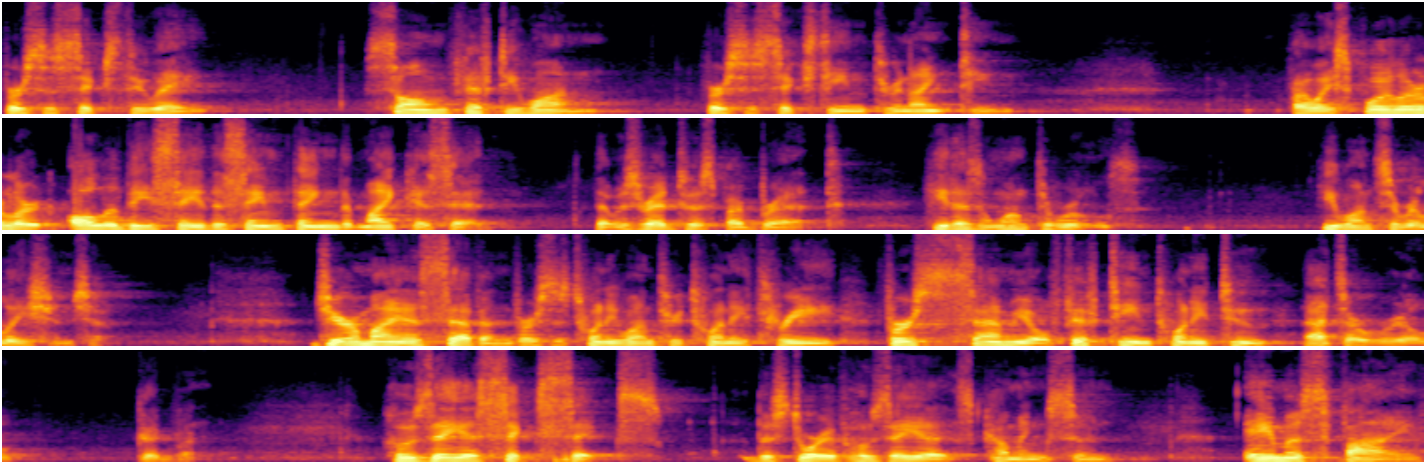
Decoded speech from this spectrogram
verses 6 through 8. Psalm 51, verses 16 through 19. By the way, spoiler alert, all of these say the same thing that Micah said, that was read to us by Brett. He doesn't want the rules, he wants a relationship. Jeremiah 7, verses 21 through 23. 1 Samuel 15, 22. That's a real good one. Hosea 6, 6. The story of Hosea is coming soon. Amos 5,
